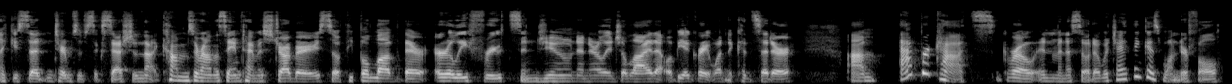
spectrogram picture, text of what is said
like you said, in terms of succession, that comes around the same time as strawberries. So if people love their early fruits in June and early July, that would be a great one to consider. Um, apricots grow in Minnesota, which I think is wonderful.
